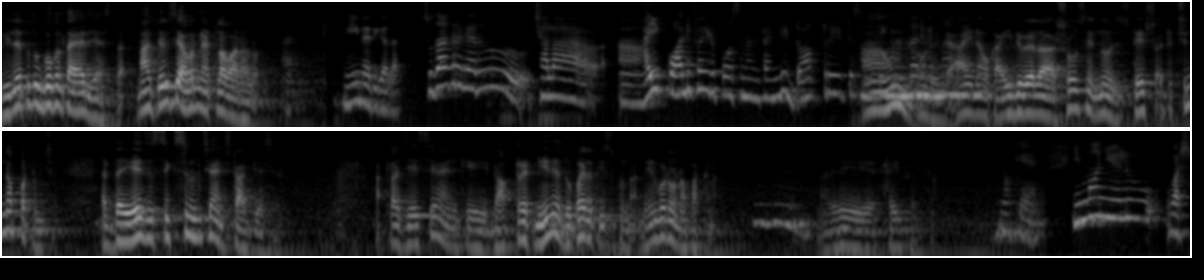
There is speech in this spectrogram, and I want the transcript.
వీళ్ళైపోతే ఇంకొకరు తయారు చేస్తా. నాకు తెలిసి ఎవరిని ఎట్లా వాడాలో. మెయిన్ అది కదా. సుధాకర్ గారు చాలా హై క్వాలిఫైడ్ పర్సన్ అంటండి డాక్టరేట్ ఆయన ఒక ఐదు వేల షోస్ ఎన్నో స్టేజ్ అంటే చిన్నప్పటి నుంచి. అట్ ద ఏజ్ సిక్స్ నుంచి ఆయన స్టార్ట్ చేశాడు. అట్లా చేసి ఆయనకి డాక్టరేట్ నేనే దుబాయ్లో తీసుకున్నా. నేను కూడా ఉన్నా పక్కన. Very high person okay. Emmanuel Varsha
